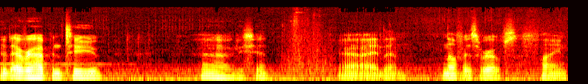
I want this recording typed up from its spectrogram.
it ever happen to you? Holy shit. Alright then. Novice ropes, fine.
